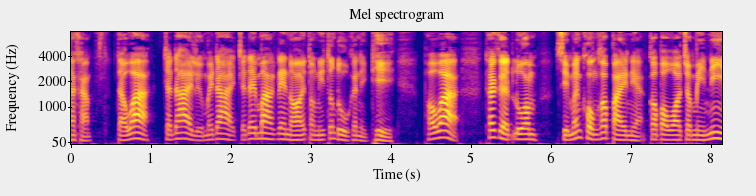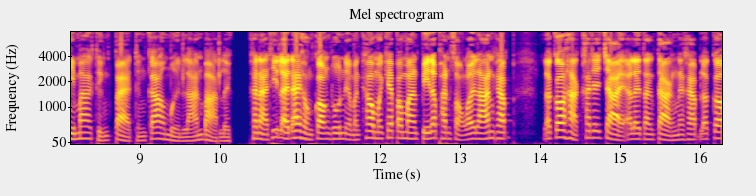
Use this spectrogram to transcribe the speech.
นะครับ แต่ว่าจะได้หรือไม่ได้จะได้มากได้น้อย ตรงนี้ต้องดูกันอีกที เพราะว่าถ้าเกิดรวมสินมั่นคงเข้าไปเนี่ยกปวจะมีหนี้มากถึง 8 ถึง 9 หมื่นล้านบาทเลย ขณะที่รายได้ของกองทุนเนี่ยมันเข้ามาแค่ประมาณปีละพันสองล้านครับ แล้วก็หักค่าใช้จ่ายอะไรต่างๆนะครับ แล้วก็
